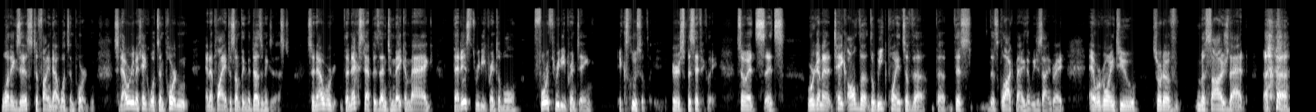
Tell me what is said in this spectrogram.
what exists to find out what's important. So now we're going to take what's important and apply it to something that doesn't exist. So now we're the next step is then to make a mag that is 3D printable for 3D printing exclusively or specifically. So it's it's we're gonna take all the the weak points of the the this this Glock mag that we designed, right? And we're going to sort of massage that uh,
